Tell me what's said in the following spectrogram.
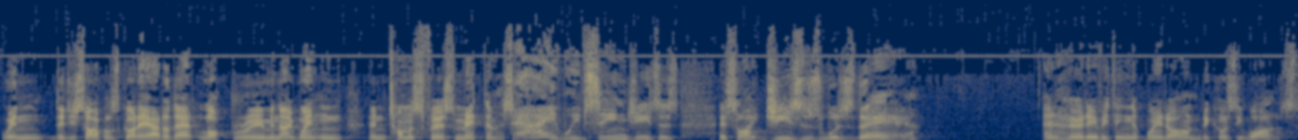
when the disciples got out of that locked room and they went and, and Thomas first met them and said, Hey, we've seen Jesus. It's like Jesus was there and heard everything that went on because he was.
